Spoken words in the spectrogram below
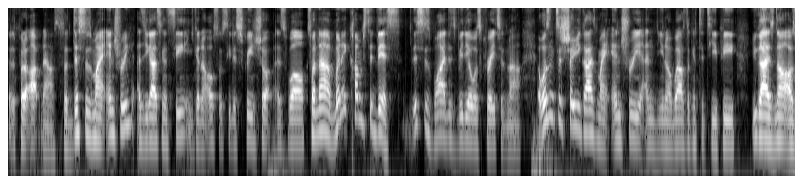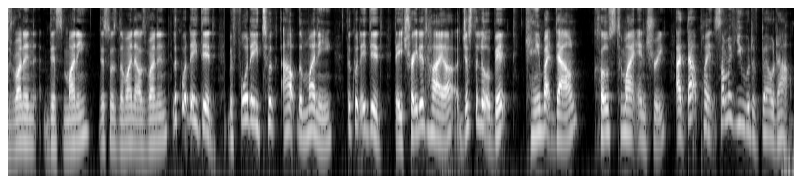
So let's put it up now. So this is my entry. As you guys can see, you're going to also see the screenshot as well. So now when it comes to this, this is why this video was created now. It wasn't to show you guys my entry and, you know, where I was looking to TP. You guys know I was running this money. This was the money I was running. Look what they did. Before they took out the money, look what they did. They traded higher just a little bit, came back down, close to my entry. At that point, some of you would have bailed out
